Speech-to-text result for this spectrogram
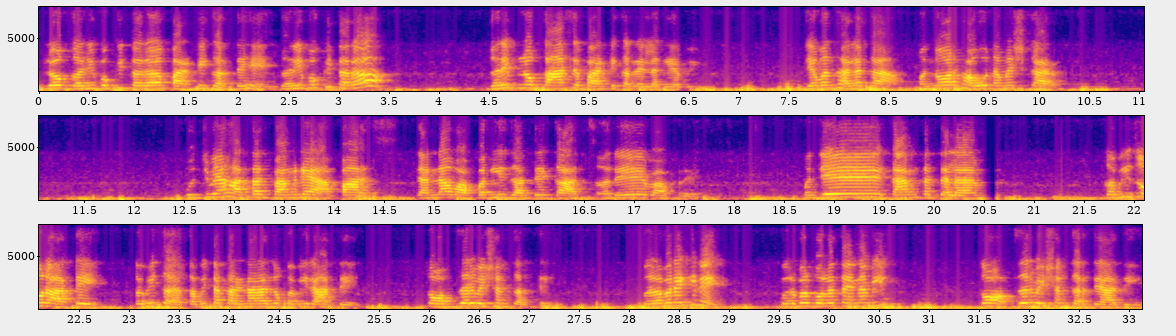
लोग गरीबों की तरह पार्टी करते हैं. गरीबों की तरह? गरीब लोग कहाँ से पार्टी करने लगे अभी? जेवण झालं का? मनोहर भाऊ नमस्कार. उजव्या हातात बांगड्या पाच. त्यांना वापरली जाते काच. अरे बापरे. म्हणजे काय म्हणतात त्याला कवी जो राहते कवी कविता करणारा जो कवी राहते तो ऑब्झर्वेशन करते. बरोबर आहे की नाही? बरोबर बोलत आहे ना मी? तो ऑब्झर्वेशन करते आधी.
